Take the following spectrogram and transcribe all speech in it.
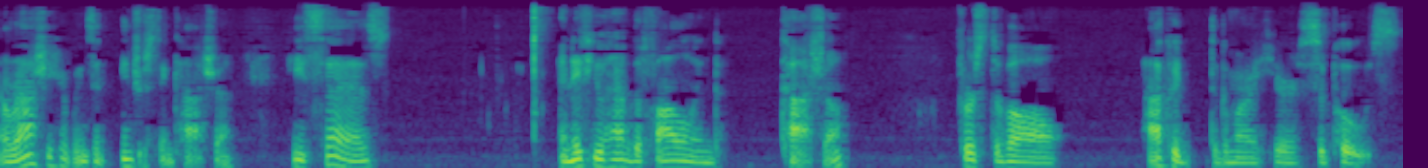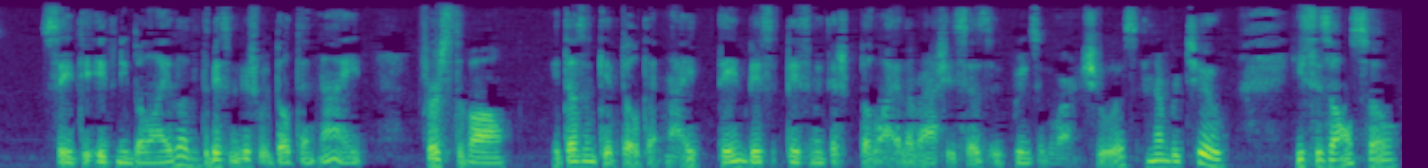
Now, Rashi here brings an interesting kasha. He says, and if you have the following kasha, first of all, How could the Gemara here suppose, say the Ivni Belayla, that the Beis Hamikdash was built at night? First of all, it doesn't get built at night. Dein Beis Hamikdash Belayla, Rashi says, it brings the Gemara in Shevuos. And number two, he says also,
